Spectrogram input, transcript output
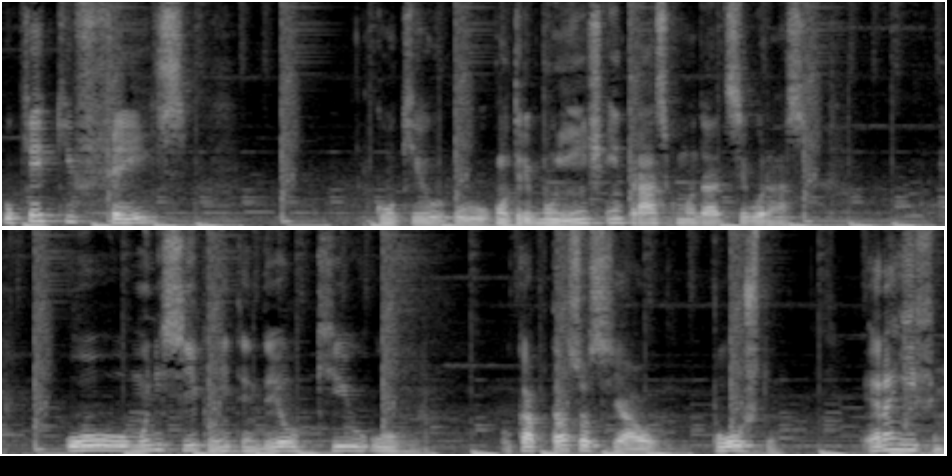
O que que fez com que o, o contribuinte entrasse com mandado de segurança? O município entendeu que o, o capital social posto era ínfimo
